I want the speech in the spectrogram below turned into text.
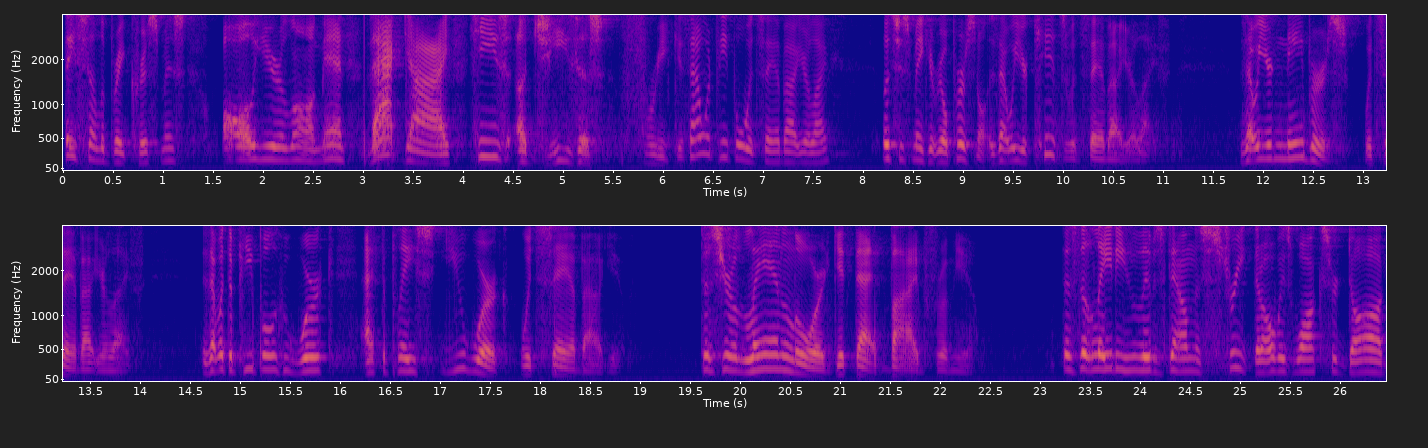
They celebrate Christmas all year long. Man, that guy, he's a Jesus freak. Is that what people would say about your life? Let's just make it real personal. Is that what your kids would say about your life? Is that what your neighbors would say about your life? Is that what the people who work at the place you work would say about you? Does your landlord get that vibe from you? Does the lady who lives down the street that always walks her dog,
